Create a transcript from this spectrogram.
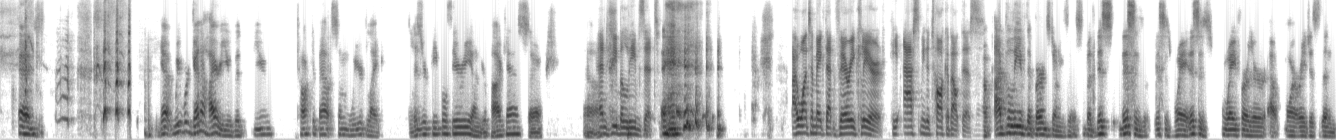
and yeah, we were gonna hire you, but you talked about some weird like lizard people theory on your podcast. So uh, and he believes it. I want to make that very clear. He asked me to talk about this. Um, I believe that birds don't exist, but this this is this is way this is way further out more outrageous than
